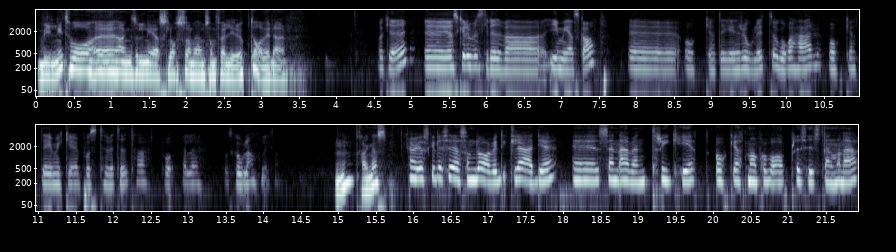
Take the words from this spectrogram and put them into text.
Vill ni två, eh, Agnes och Linnea, slåss om vem som följer upp David där? Okej, eh, jag skulle beskriva gemenskap eh, och att det är roligt att gå här och att det är mycket positivitet här på, eller på skolan. Liksom. Mm. Agnes? Ja, jag skulle säga som David, glädje, eh, sen även trygghet och att man får vara precis den man är.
